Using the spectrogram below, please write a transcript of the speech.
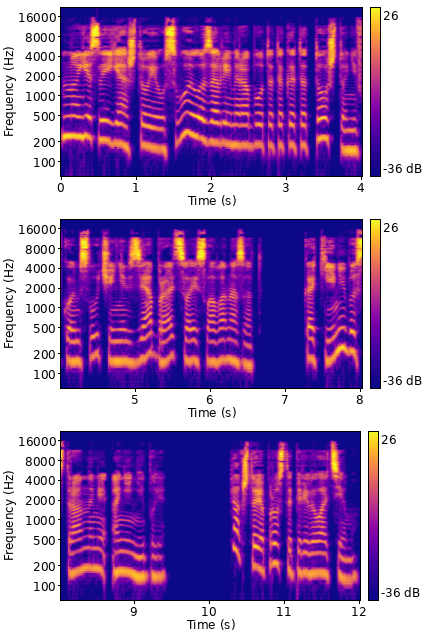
Но если я что и усвоила за время работы, так это то, что ни в коем случае нельзя брать свои слова назад, какими бы странными они ни были так что я просто перевела тему.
